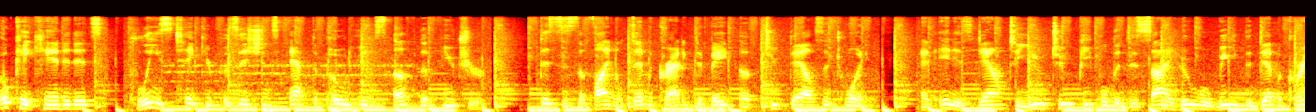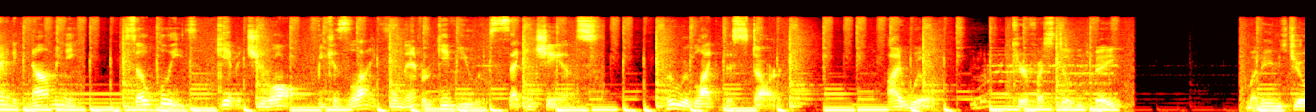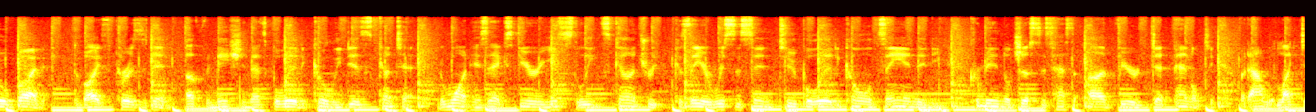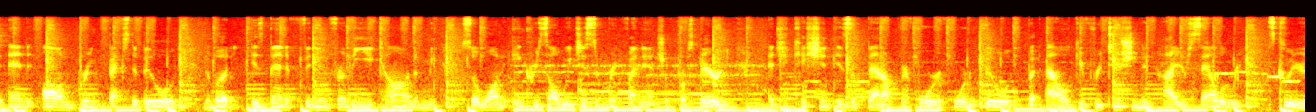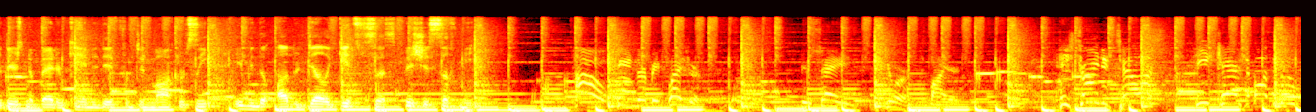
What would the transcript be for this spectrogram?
Okay, candidates, please take your positions at the podiums of the future. This is the final Democratic debate of 2020, and it is down to you two people to decide who will be the Democratic nominee. So please, give it your all, because life will never give you a second chance. Who would like to start? I will. Care if I steal the debate? My name is Joe Biden, the Vice President of a nation that's politically discontent. The one his experience to lead this country, cause they are resistant to political insanity. Criminal justice has the unfair death penalty, but I would like to end it on bring back stability. Nobody is benefiting from the economy, so I want to increase all wages to bring financial prosperity. Education is a battleground for affordability, but I'll give free tuition and higher salary. It's clear there's no better candidate for democracy, even though other delegates are suspicious of me. Oh, How can there be pleasure? You're fired. He's trying to tell us he cares about the middle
